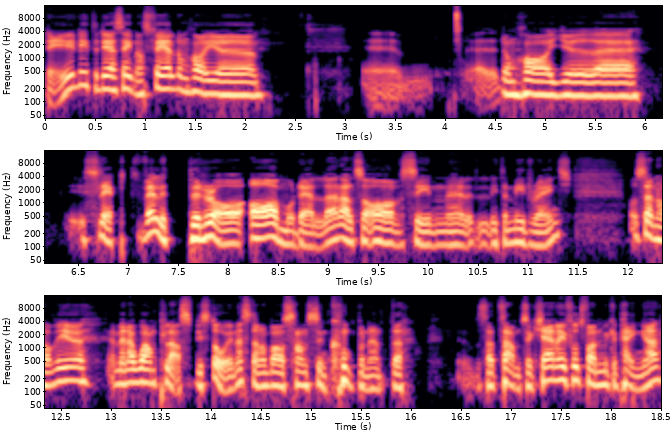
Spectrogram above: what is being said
det är ju lite deras egna fel. De har ju eh, de har ju eh, släppt väldigt bra A-modeller, alltså av sin eh, lite midrange. Och sen har vi ju, jag menar OnePlus består ju nästan av bara Samsung-komponenter. Så att Samsung tjänar ju fortfarande mycket pengar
